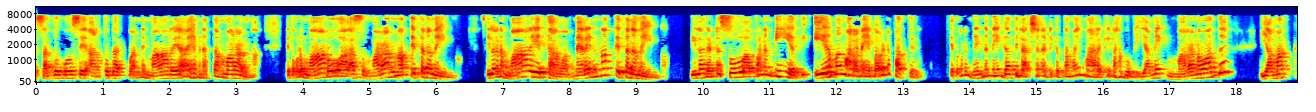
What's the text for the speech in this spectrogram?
શબ્දකෝෂයේ අර්ථ දක්වන්නේ මාරයා එහෙම නැත්නම් මරන්නා. එතකොට මාරෝව අස් මරන්නත් එතනම ඉන්නවා. ඊළඟට මාරේතාව මැරෙන්නත් එතනම ඉන්නවා. ඊළඟට සෝවාපන මීයති. එයම මරණය බවට පත් වෙනවා. එතකොට මෙන්න මේ ගති ලක්ෂණ ටික තමයි මාර කියලා හඳුන්වන්නේ. යමෙක් මරනවද යමක්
